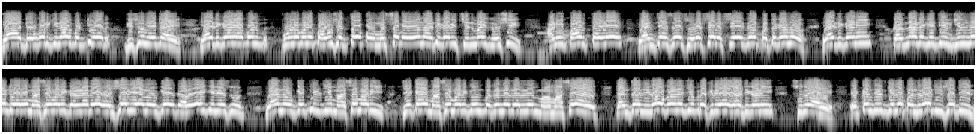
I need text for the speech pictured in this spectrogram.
या देवगड किनारपट्टीवर दिसून येत आहे. या ठिकाणी आपण पूर्णपणे पाहू शकतो पण मत्स्य परवाना अधिकारी चिन्मय जोशी आणि पार्थ तावडे यांच्यासह सुरक्षा रक्षेच्या पथकानं या ठिकाणी कर्नाटक येथील गिलनेटद्वारे मासेमारी करणाऱ्या वैशाली या नौकेवर कारवाई केली असून या नौकेतील जी मासेमारी जे काय मासेमारी करून पकडण्यात आलेले मासे आहेत त्यांचा लिलाव करण्याची प्रक्रिया या ठिकाणी सुरू आहे. एकंदरीत गेल्या पंधरा दिवसातील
